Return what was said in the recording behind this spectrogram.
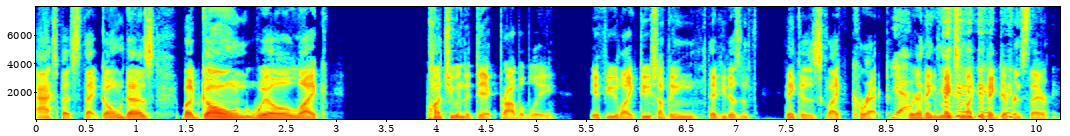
aspects that Gon does, but Gon will like punch you in the dick probably if you like do something that he doesn't think is like correct. Yeah, which I think makes him like the big difference there.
